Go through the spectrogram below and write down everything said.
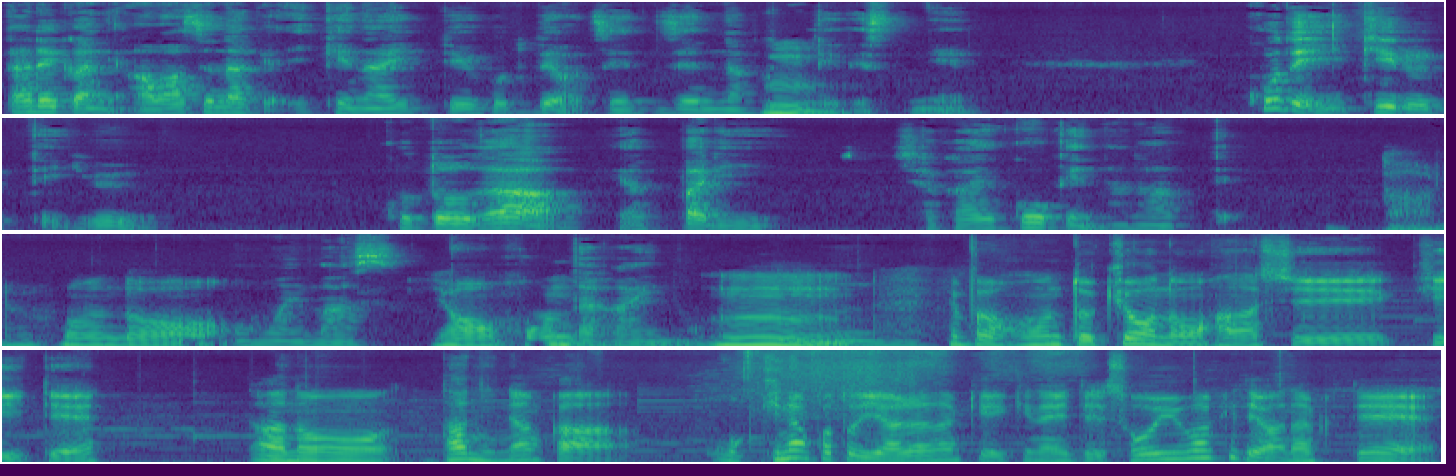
誰かに合わせなきゃいけないっていうことでは全然なくてですね。個で生きるっていうことが、やっぱり社会貢献だなってなるほど。思います。いや、ほおん互いの。う。うんやっぱり本当今日のお話聞いて、あの、単になんか、大きなことをやらなきゃいけないって、そういうわけではなくて、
